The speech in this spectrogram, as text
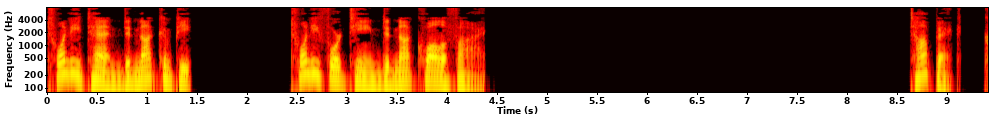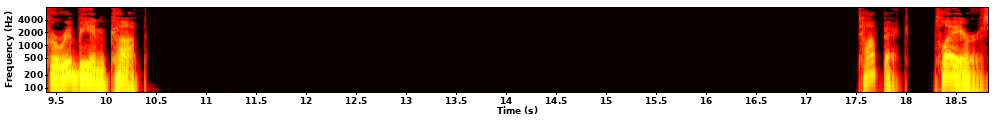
2010 did not compete 2014 did not qualify. Topic Caribbean Cup Players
